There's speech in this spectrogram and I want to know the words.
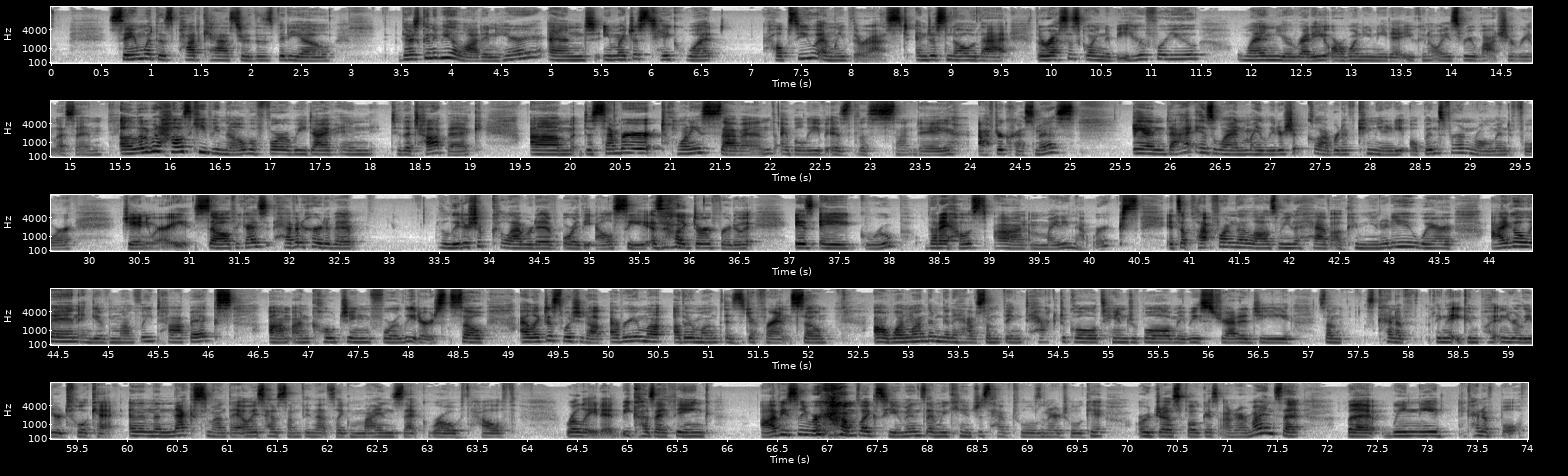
same with this podcast or this video, there's going to be a lot in here, and you might just take what helps you and leave the rest. And just know that the rest is going to be here for you when you're ready or when you need it. You can always rewatch or re listen. A little bit of housekeeping though before we dive into the topic. Um, December 27th, I believe, is the Sunday after Christmas. And that is when my Leadership Collaborative community opens for enrollment for January. So if you guys haven't heard of it, the Leadership Collaborative, or the LC as I like to refer to it, is a group that I host on Mighty Networks. It's a platform that allows me to have a community where I go in and give monthly topics um, on coaching for leaders. So I like to switch it up. Every mo- other month is different. So uh, one month I'm going to have something tactical, tangible, maybe strategy, some kind of thing that you can put in your leader toolkit. And then the next month I always have something that's like mindset, growth, health related because I think obviously we're complex humans and we can't just have tools in our toolkit or just focus on our mindset, but we need kind of both.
